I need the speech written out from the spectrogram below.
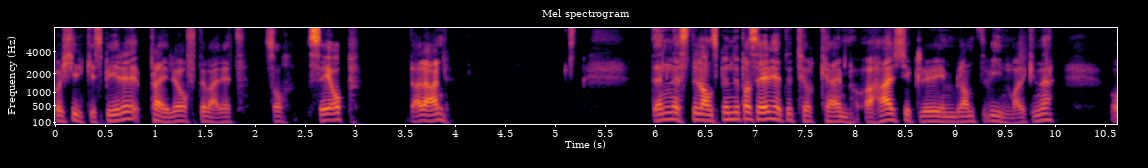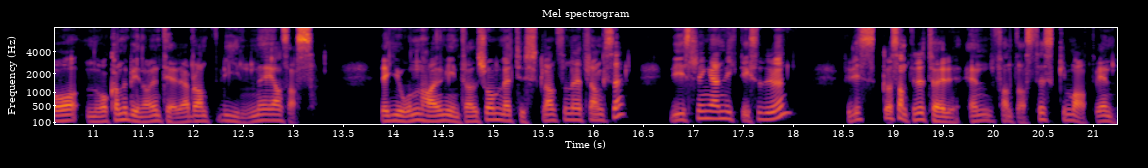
På kirkespiret pleier det ofte å være et. Så se opp, der er den. Den neste landsbyen du passerer, heter Turkheim, og her sykler du inn blant vinmarkene, og nå kan du begynne å orientere deg blant vinene i Alsace. Regionen har en vintradisjon med Tyskland som referanse. Riesling er den viktigste druen. Frisk og samtidig tørr. En fantastisk matvin.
